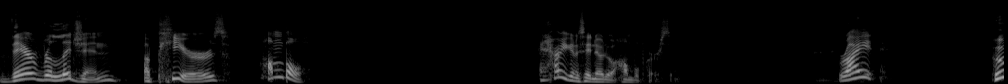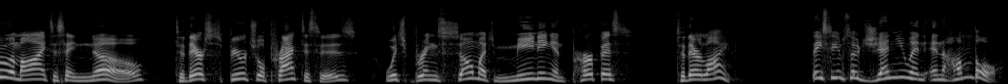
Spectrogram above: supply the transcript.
Their religion appears humble. And how are you going to say no to a humble person? Right? Who am I to say no to their spiritual practices, which bring so much meaning and purpose to their life? They seem so genuine and humble.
